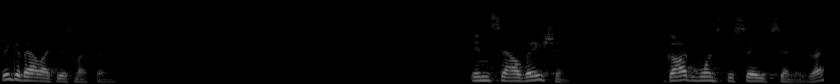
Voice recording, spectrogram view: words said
Think about like this, my friends. In salvation, God wants to save sinners, right?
